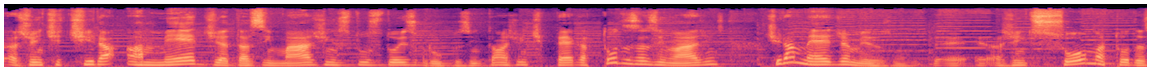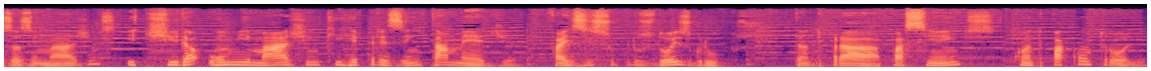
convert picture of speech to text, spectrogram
a gente tira a média das imagens dos dois grupos. Então a gente pega todas as imagens, tira a média mesmo. É, a gente soma todas as imagens e tira uma imagem que representa a média. Faz isso para os dois grupos, tanto para pacientes quanto para controle.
